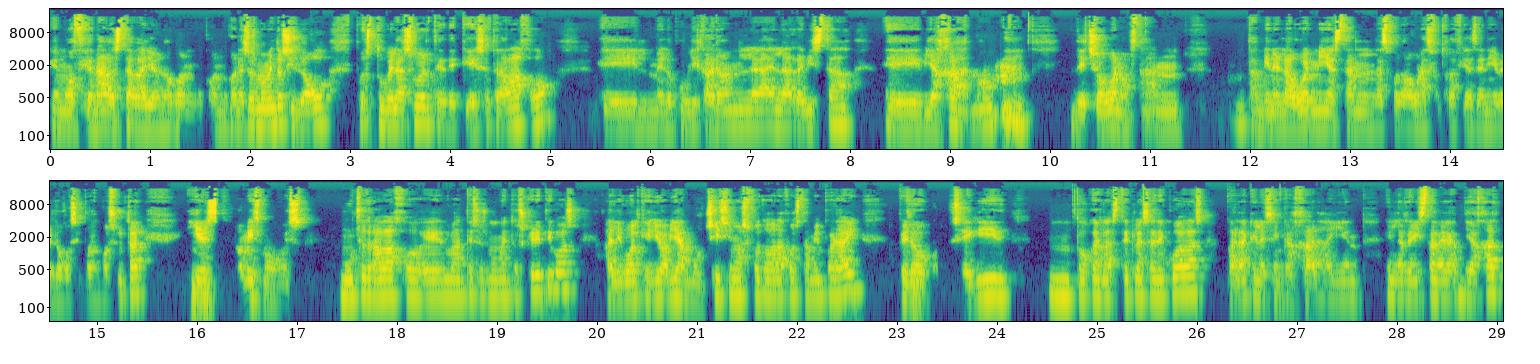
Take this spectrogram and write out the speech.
emocionado estaba yo ¿no? con, con, esos momentos y luego pues tuve la suerte de que ese trabajo eh, me lo publicaron en la, en la revista eh, Viajar, ¿no? De hecho, bueno, están también en la web mía están las, algunas fotografías de nieve, luego se pueden consultar. Y es lo mismo, es mucho trabajo eh, durante esos momentos críticos, al igual que yo había muchísimos fotógrafos también por ahí, pero seguir mm, tocar las teclas adecuadas para que les encajara ahí en, en la revista Viajar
